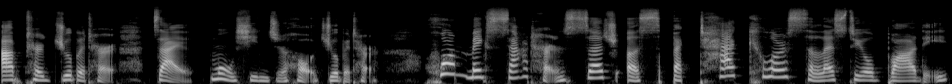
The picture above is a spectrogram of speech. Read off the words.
after Jupiter，在木星之后，Jupiter。 what makes Saturn such a spectacular celestial body？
